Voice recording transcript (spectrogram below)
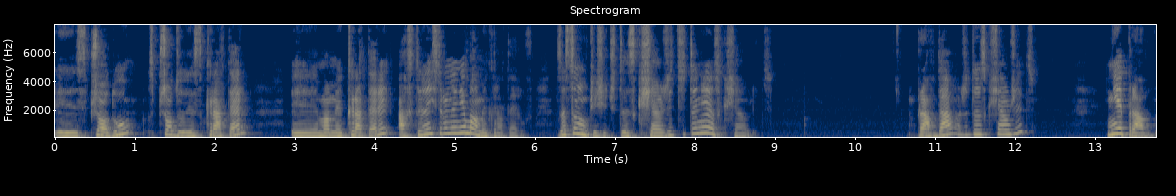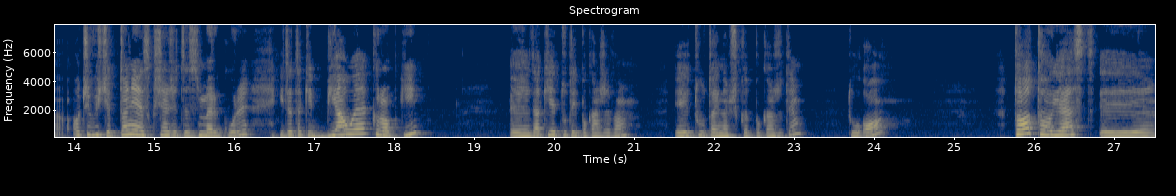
y, z przodu, z przodu jest krater, mamy kratery, a z tylnej strony nie mamy kraterów. Zastanówcie się, czy to jest księżyc, czy to nie jest księżyc. Prawda, że to jest księżyc? Nieprawda. Oczywiście to nie jest księżyc, to jest Merkury i to takie białe kropki. Yy, takie tutaj pokażę Wam. Yy, tutaj na przykład pokażę tym. Tu o. To to jest, yy,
